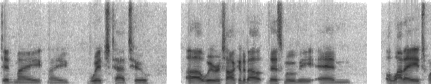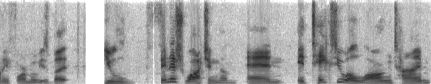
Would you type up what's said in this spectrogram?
did my my witch tattoo. Uh, we were talking about this movie and a lot of A24 movies, but you finish watching them and it takes you a long time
